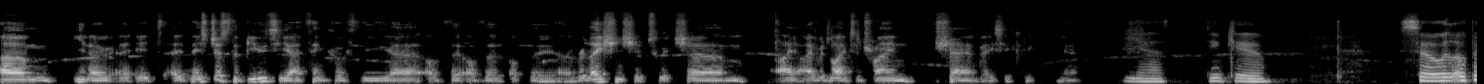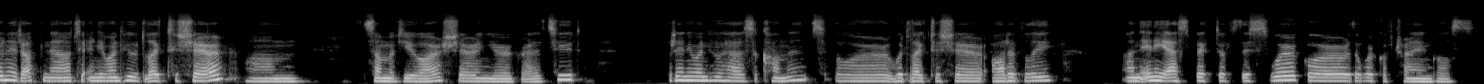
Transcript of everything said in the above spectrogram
um, you know it, it, it's just the beauty I think of the uh, of the of the of the uh, relationships which um, I, I would like to try and share, basically. Yeah. Yeah, thank you. So we'll open it up now to anyone who would like to share. Um, some of you are sharing your gratitude, but anyone who has a comment or would like to share audibly on any aspect of this work or the work of triangles,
